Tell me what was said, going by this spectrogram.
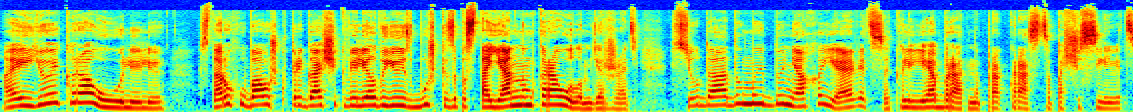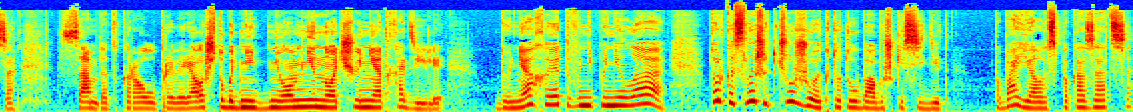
А ее и караулили. Старуху-бабушку пригащик велел в ее избушке за постоянным караулом держать. Сюда, думает, Дуняха явится, коли обратно прокрасться посчастливится. Сам этот караул проверял, чтобы ни днем, ни ночью не отходили. Дуняха этого не поняла, только слышит, чужой кто-то у бабушки сидит. Побоялась показаться,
